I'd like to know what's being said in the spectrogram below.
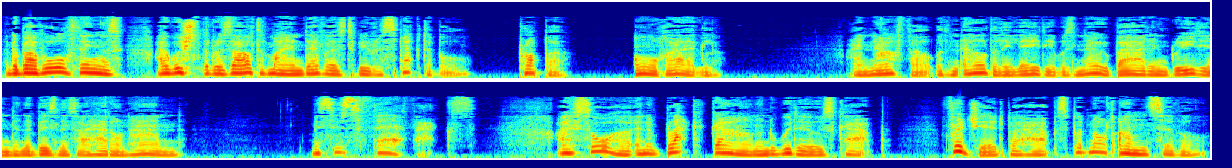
and above all things I wished the result of my endeavours to be respectable, proper, en règle. I now felt that an elderly lady was no bad ingredient in the business I had on hand. Mrs. Fairfax. I saw her in a black gown and widow's cap, frigid, perhaps, but not uncivil,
